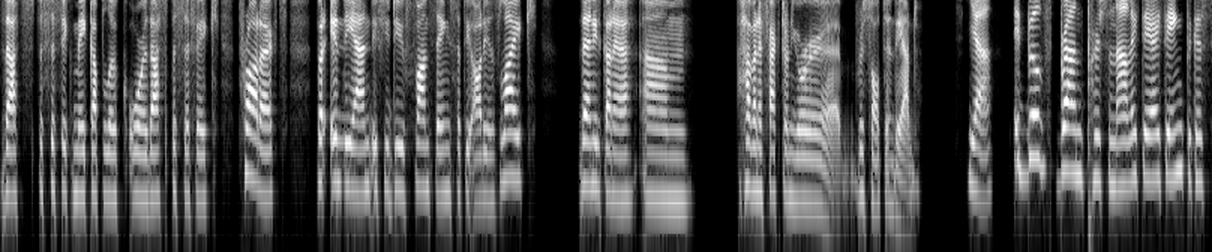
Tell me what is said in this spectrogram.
that specific makeup look or that specific product. But in the end, if you do fun things that the audience like, then it's gonna um, have an effect on your uh, result in the end. Yeah. It builds brand personality, I think, because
